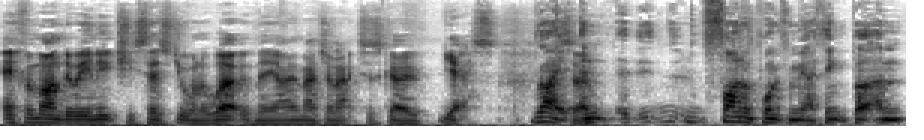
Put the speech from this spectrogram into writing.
if Armando Iannucci says, "Do you want to work with me?" I imagine actors go, "Yes." Right, So- and uh, final point for me, I think, but um,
